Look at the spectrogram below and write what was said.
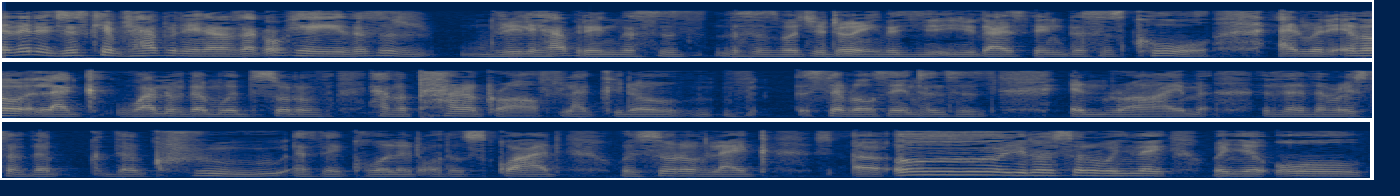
And then it just kept happening, and I was like, okay, this is really happening. This is this is what you're doing. This, you, you guys think this is cool. And whenever like one of them would sort of have a paragraph, like you know, v- several sentences in rhyme, the the rest of the the crew, as they call it, or the squad, was sort of like, uh, oh, you know, sort of when like when you're all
